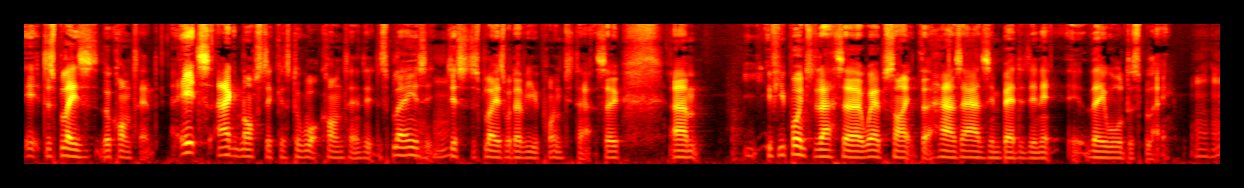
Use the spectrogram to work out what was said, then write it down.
it displays the content. It's agnostic as to what content it displays. Mm-hmm. It just displays whatever you point it at. So, um, if you point it at a website that has ads embedded in it, it they will display. Mm-hmm.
